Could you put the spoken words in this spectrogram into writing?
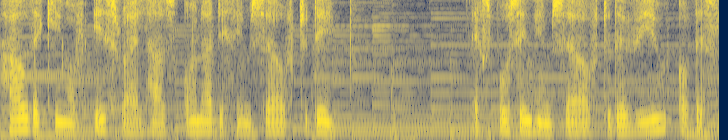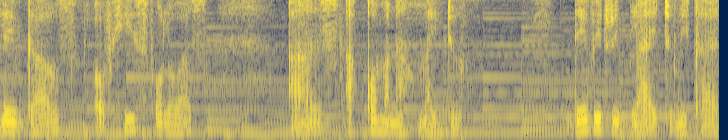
How the king of Israel has honored himself today, exposing himself to the view of the slave girls of his followers as a commoner might do. David replied to Michal,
